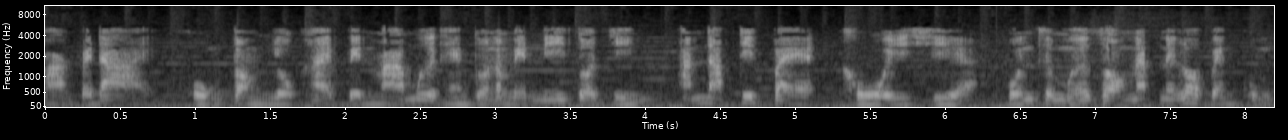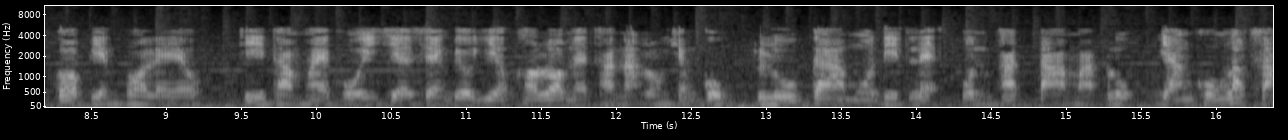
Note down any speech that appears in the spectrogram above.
ผ่านไปได้คงต้องยกให้เป็นม้ามืดแห่งทัวร์นาเมนต์นี้ตัวจริง อันดับที่ 8 โคเอเชีย ผลเสมอ 2 นัดในรอบแบ่งกลุ่มก็เพียงพอแล้ว ที่ทำให้โคเอเชียแซงเบลเยียมเข้ารอบในฐานะรองแชมป์กลุ่ม ลูก้าโมดิตและคนพักตาหมากลุก ยังคงรักษา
